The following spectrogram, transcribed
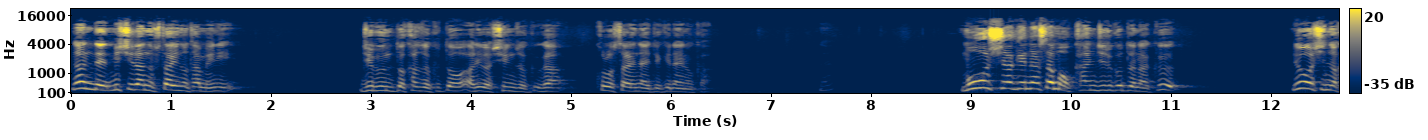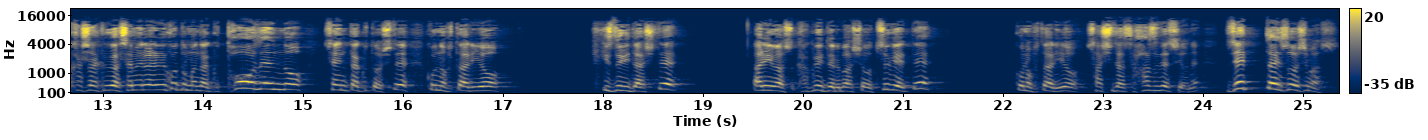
なんで見知らぬ二人のために自分と家族とあるいは親族が殺されないといけないのか。申し訳なさも感じることなく両親の呵責が責められることもなく当然の選択としてこの二人を引きずり出してあるいは隠れてる場所を告げてこの二人を差し出すはずですよね。絶対そうします。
